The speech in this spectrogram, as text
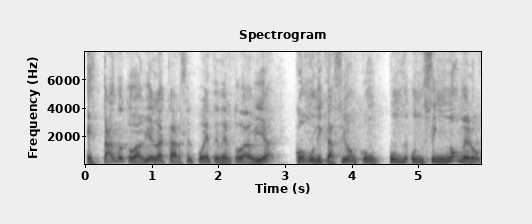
estando todavía en la cárcel, puede tener todavía comunicación con un, sinnúmero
